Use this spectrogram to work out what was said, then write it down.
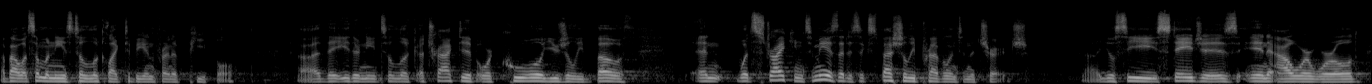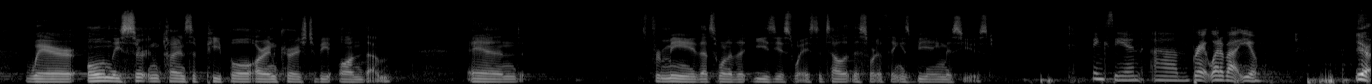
about what someone needs to look like to be in front of people. Uh, they either need to look attractive or cool, usually both. And what's striking to me is that it's especially prevalent in the church. Uh, you'll see stages in our world where only certain kinds of people are encouraged to be on them. And for me, that's one of the easiest ways to tell that this sort of thing is being misused. Thanks, Ian. Um, Britt, what about you? Yeah.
